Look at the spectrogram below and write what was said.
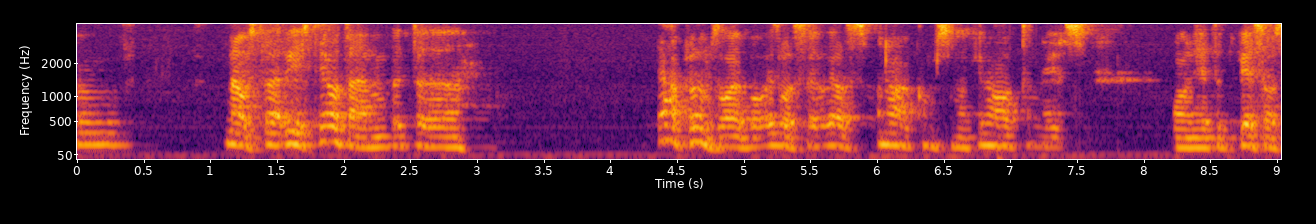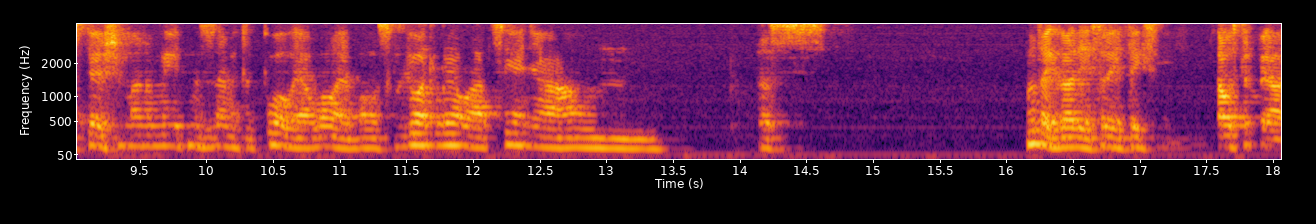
Um, Nav uz tā arī īsti jautājumu, bet, uh, jā, protams, volejbola izlasē liels panākums un fināla turnīrs. Un, ja tu piesauc tieši manu mītnes zemi, tad polijā volejbols ir ļoti lielā cieņā. un Tas noteikti radīs arī teiksim, savstarpējā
